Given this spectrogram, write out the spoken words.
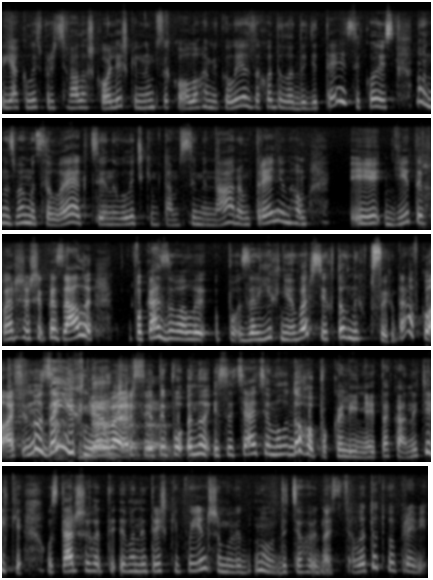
я колись працювала в школі шкільним психологом, і коли я заходила до дітей з якоюсь, ну назвемо це лекцією, невеличким там семінаром, тренінгом. І діти перше, що казали, показували по- за їхньою версією, хто в них псих да, в класі. Ну за їхньою Да, версією. да. Типу, ну і асоціація молодого покоління і така, не тільки у старшого вони трішки по-іншому від ну, до цього відносяться. Але тут ви праві.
